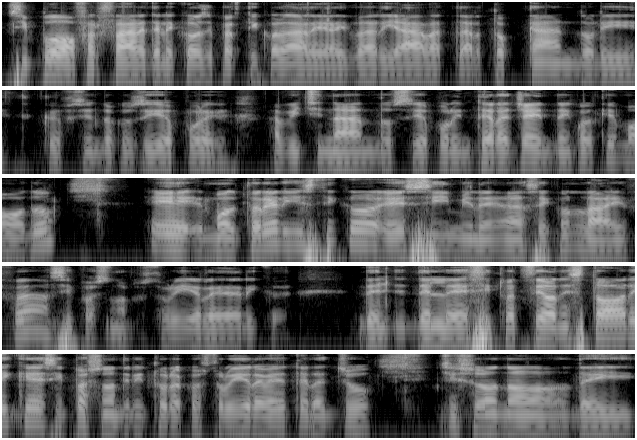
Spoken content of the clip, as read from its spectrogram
si può far fare delle cose particolari ai vari avatar toccandoli, facendo così oppure avvicinandosi oppure interagendo in qualche modo. È molto realistico, è simile a Second Life, si possono costruire del, delle situazioni storiche, si possono addirittura costruire, vedete laggiù ci sono dei,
